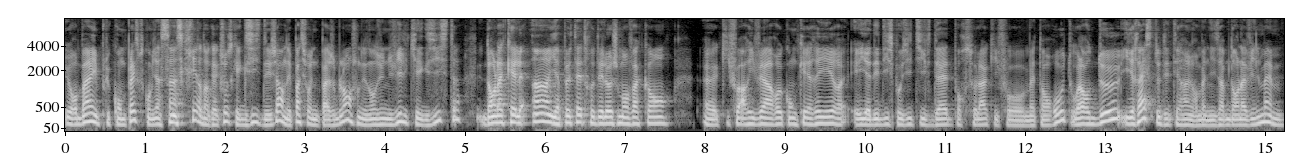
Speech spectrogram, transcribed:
urbain est plus complexe parce qu'on vient s'inscrire dans quelque chose qui existe déjà. On n'est pas sur une page blanche, on est dans une ville qui existe, dans laquelle, un, il y a peut-être des logements vacants euh, qu'il faut arriver à reconquérir et il y a des dispositifs d'aide pour cela qu'il faut mettre en route. Ou alors deux, il reste des terrains urbanisables dans la ville même.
